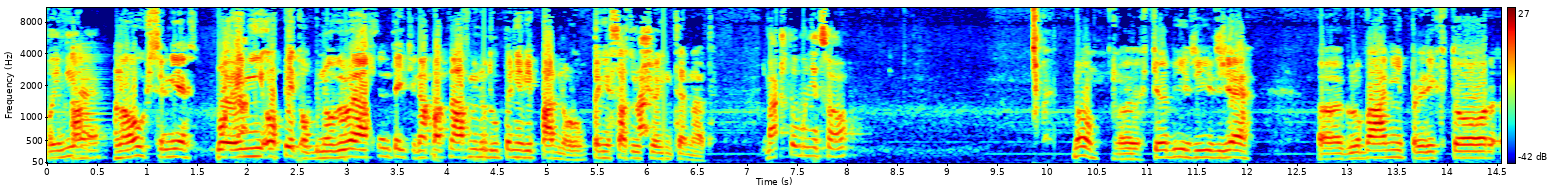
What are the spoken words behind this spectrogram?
Můj míre? Ano, už se mě spojení opět obnovilo, já jsem teď na 15 minut úplně vypadnul, úplně se zrušil internet. Máš tomu něco? No, chtěl bych říct, že eh, globální prediktor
